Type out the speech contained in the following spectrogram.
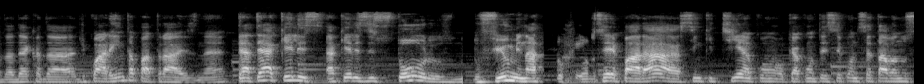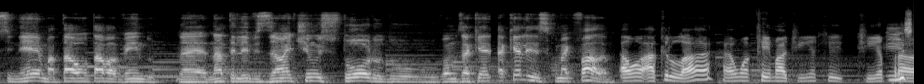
da década de 40 pra trás, né? Tem até aqueles, aqueles estouros do filme na do filme. você reparar assim que tinha com- o que acontecia quando você tava no cinema tal, ou tava vendo né, na televisão, aí tinha um estouro do. Vamos dizer, aquele- aqueles. Como é que fala? É um- aquilo lá é uma queimadinha que tinha pra. Isso.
